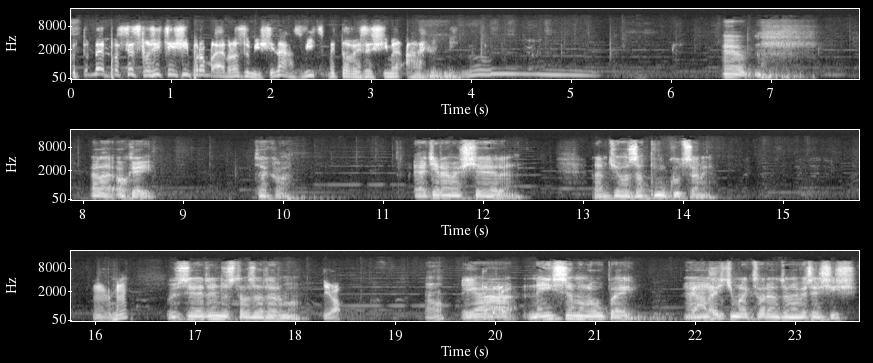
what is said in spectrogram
Jako To je prostě složitější problém, rozumíš? Je nás víc, my to vyřešíme, ale... Je... Hele, OK. Takhle. Já ti dám ještě jeden. Dám ti ho za půlku ceny. Mhm, Už jsi jeden dostal zadarmo. jo. No. Já nejsem hloupej. Já Já vím, že tím lektvarem to nevyřešíš.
